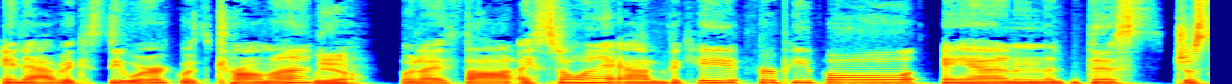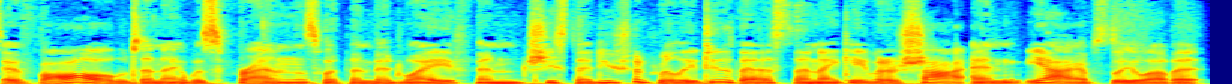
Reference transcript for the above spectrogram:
in advocacy work with trauma. Yeah. But I thought I still want to advocate for people. And this just evolved. And I was friends with a midwife, and she said, You should really do this. And I gave it a shot. And yeah, I absolutely love it.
